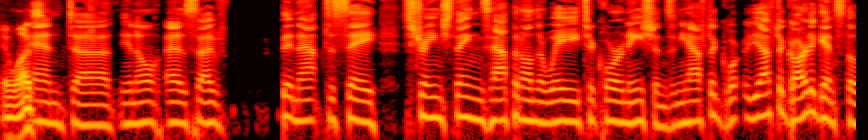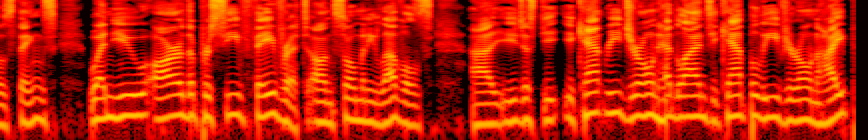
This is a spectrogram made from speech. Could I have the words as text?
It was. And, uh, you know, as I've been apt to say, strange things happen on their way to coronations, and you have to you have to guard against those things when you are the perceived favorite on so many levels. Uh, you just you, you can't read your own headlines, you can't believe your own hype,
